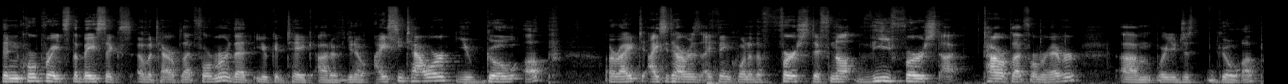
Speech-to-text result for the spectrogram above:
that incorporates the basics of a tower platformer that you could take out of, you know, Icy Tower. You go up, all right? Icy Tower is, I think, one of the first, if not the first, uh, tower platformer ever, um, where you just go up.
